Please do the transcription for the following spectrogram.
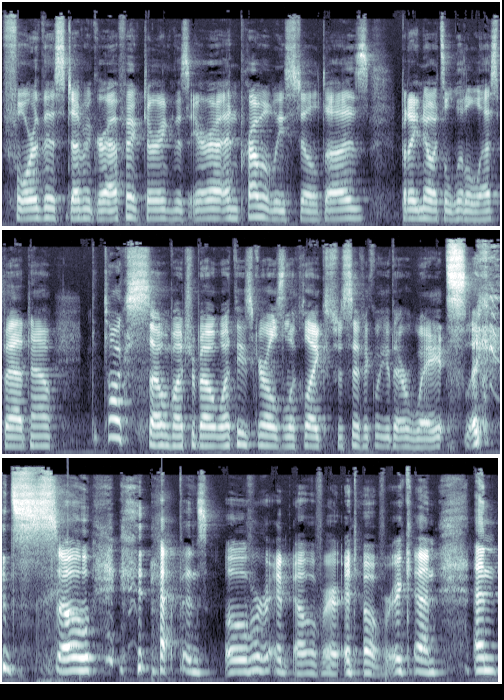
for this demographic during this era, and probably still does. But I know it's a little less bad now. It talks so much about what these girls look like, specifically their weights. Like it's so it happens over and over and over again, and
